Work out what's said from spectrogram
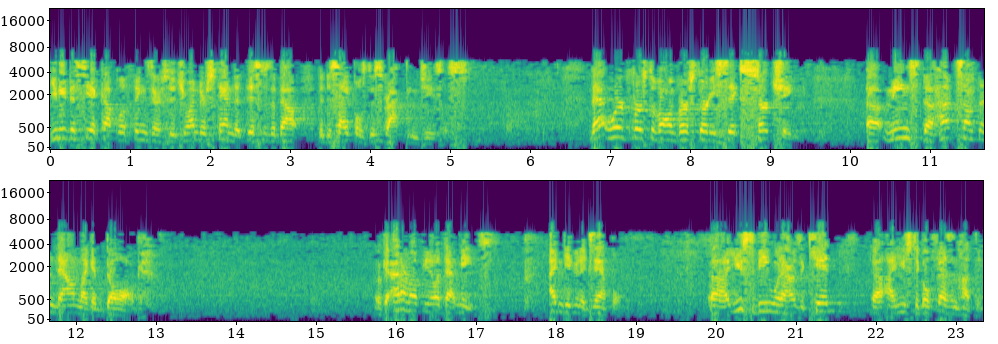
You need to see a couple of things there so that you understand that this is about the disciples distracting Jesus. That word, first of all, in verse 36, searching, uh, means to hunt something down like a dog. Okay, I don't know if you know what that means. I can give you an example. Uh, it used to be when I was a kid, uh, I used to go pheasant hunting.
